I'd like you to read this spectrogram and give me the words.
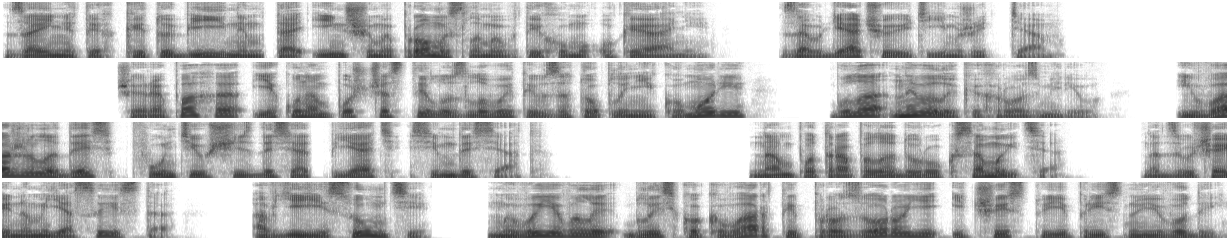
зайнятих китобійним та іншими промислами в Тихому океані, завдячують їм життям. Черепаха, яку нам пощастило зловити в затопленій коморі, була невеликих розмірів і важила десь фунтів 65-70. Нам потрапила до рук самиця, надзвичайно м'ясиста, а в її сумці ми виявили близько кварти прозорої і чистої прісної води.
